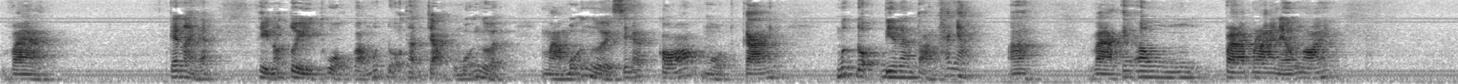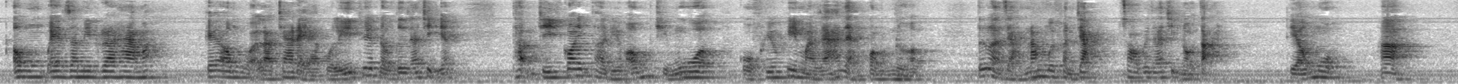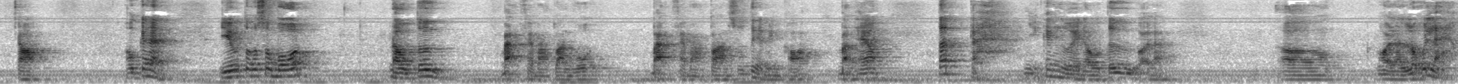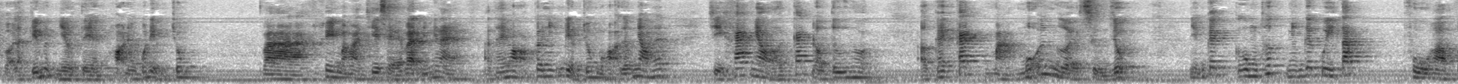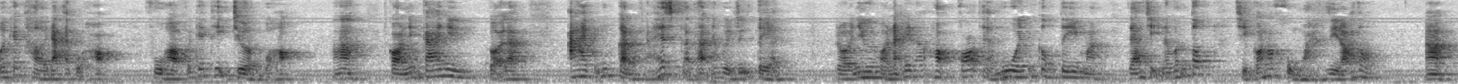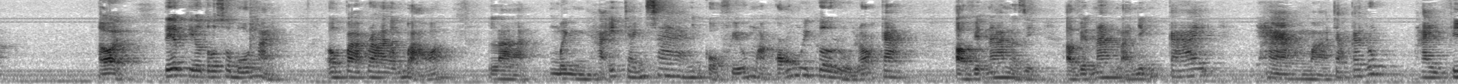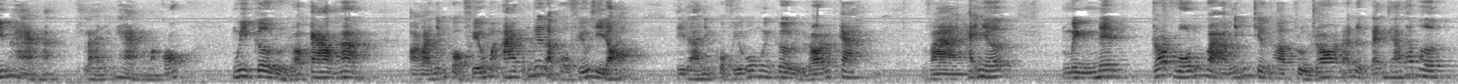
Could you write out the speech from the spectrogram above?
Và cái này á thì nó tùy thuộc vào mức độ thận trọng của mỗi người. Mà mỗi người sẽ có một cái mức độ biên an toàn khác nhau. À, và cái ông Parabri này ông nói ông Benjamin Graham á cái ông gọi là cha đẻ của lý thuyết đầu tư giá trị á thậm chí có những thời điểm ông chỉ mua cổ phiếu khi mà giá giảm còn một nửa tức là giảm 50 phần trăm so với giá trị nội tại thì ông mua. Ha đó. Ok yếu tố số 4 đầu tư bạn phải bảo toàn vốn bạn phải bảo toàn số tiền mình có bạn thấy không? Tất cả những cái người đầu tư gọi là uh, gọi là lỗi lạc gọi là kiếm được nhiều tiền họ đều có điểm chung. Và khi mà Hoàng chia sẻ về những cái này bạn thấy họ có những điểm chung của họ giống nhau hết chỉ khác nhau ở cách đầu tư thôi. Ở cái cách mà mỗi người sử dụng những cái công thức những cái quy tắc phù hợp với cái thời đại của họ phù hợp với cái thị trường của họ à, còn những cái như gọi là ai cũng cần phải hết sức cẩn thận trong việc giữ tiền. Rồi như hồi nãy đó họ có thể mua những công ty mà giá trị nó vẫn tốt chỉ có nó khủng hoảng gì đó thôi. À. rồi tiếp cái yếu tố số 4 này. Ông Papra ông bảo á, là mình hãy tránh xa những cổ phiếu mà có nguy cơ rủi ro cao. Ở Việt Nam là gì? Ở Việt Nam là những cái hàng mà trong cái rút hay phím hàng á, là những hàng mà có nguy cơ rủi ro cao ha hoặc là những cổ phiếu mà ai cũng biết là cổ phiếu gì đó thì là những cổ phiếu có nguy cơ rủi ro rất cao. Và hãy nhớ mình nên rót vốn vào những trường hợp rủi ro đã được đánh giá thấp hơn.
